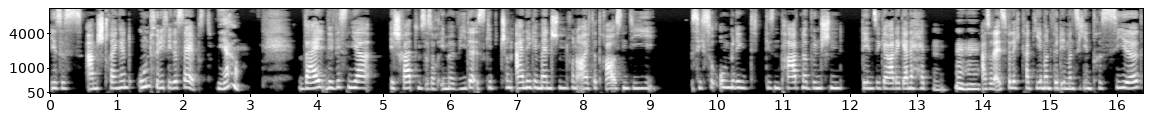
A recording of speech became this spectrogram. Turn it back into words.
ist es anstrengend und für die Feder selbst. Ja. Weil wir wissen ja, ihr schreibt uns das auch immer wieder, es gibt schon einige Menschen von euch da draußen, die sich so unbedingt diesen Partner wünschen, den sie gerade gerne hätten. Mhm. Also da ist vielleicht gerade jemand, für den man sich interessiert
